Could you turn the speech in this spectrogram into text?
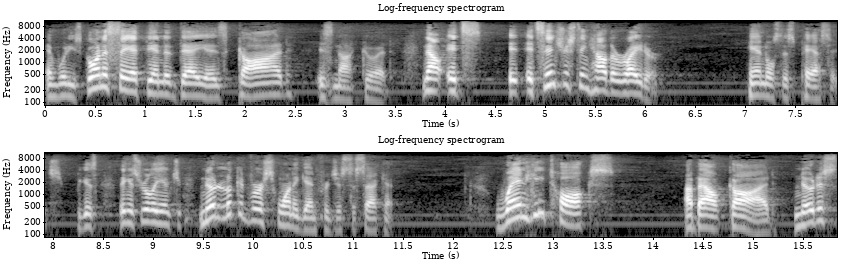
And what he's going to say at the end of the day is God is not good. Now, it's, it, it's interesting how the writer handles this passage because I think it's really interesting. Look at verse 1 again for just a second. When he talks about God, notice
